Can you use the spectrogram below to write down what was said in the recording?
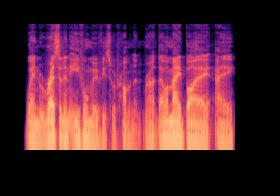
when Resident Evil movies were prominent, right, they were made by a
